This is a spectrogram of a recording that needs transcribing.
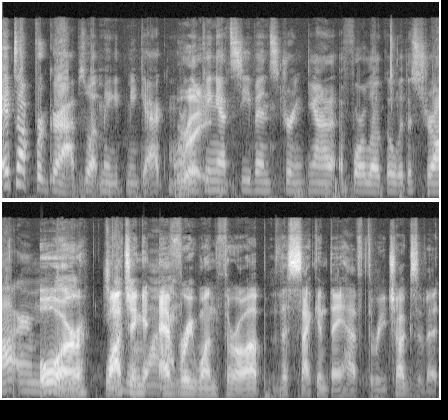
it's up for grabs. What made me gag more? Right. Looking at Stevens drinking out a Four Loko with a straw, or Or watching one. everyone throw up the second they have three chugs of it.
